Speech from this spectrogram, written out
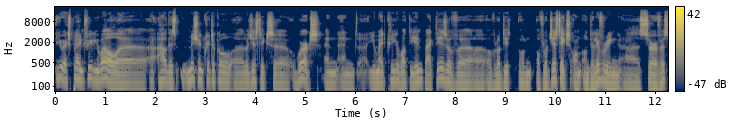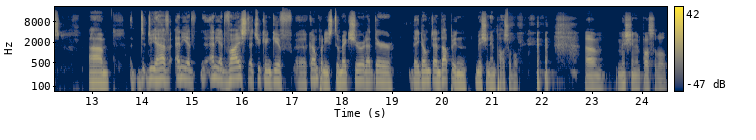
you explained really well uh, how this mission critical uh, logistics uh, works, and and uh, you made clear what the impact is of of, on, of logistics on on delivering service. Um, do you have any any advice that you can give companies to make sure that they're they don't end up in Mission Impossible? um, mission Impossible.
